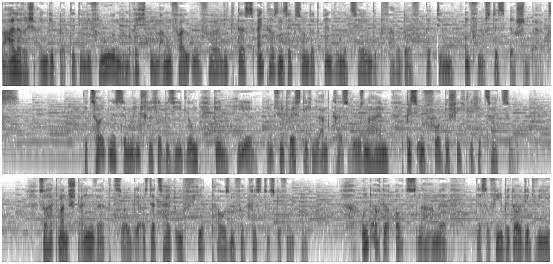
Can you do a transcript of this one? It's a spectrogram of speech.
Malerisch eingebettet in die Fluren am rechten Mangfallufer liegt das 1600 Einwohner zählende Pfarrdorf Göttingen am Fuß des Irschenbergs. Die Zeugnisse menschlicher Besiedlung gehen hier im südwestlichen Landkreis Rosenheim bis in vorgeschichtliche Zeit zurück. So hat man Steinwerkzeuge aus der Zeit um 4000 vor Christus gefunden. Und auch der Ortsname, der so viel bedeutet wie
